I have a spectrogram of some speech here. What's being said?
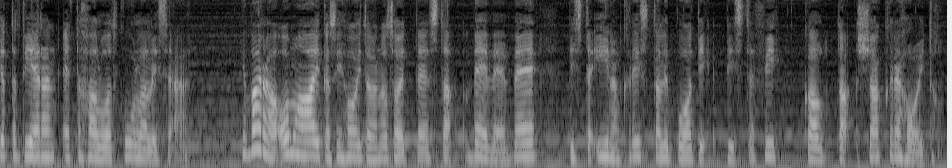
jotta tiedän, että haluat kuulla lisää. Ja varaa oma aikasi hoitoon osoitteesta www.iinankristallipuoti.fi kautta chakrahoito.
